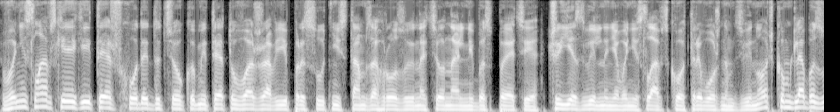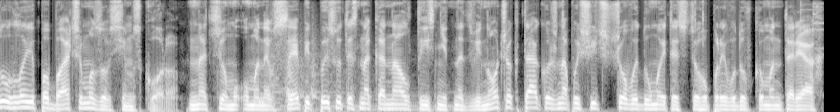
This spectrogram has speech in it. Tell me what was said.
Веніславський, який теж входить до цього комітету, вважав її присутність там загрозою національній безпеці. Чи є звільнення Веніславського тривожним дзвіночком для безуглої? Побачимо зовсім скоро. На цьому у мене все. Підписуйтесь на канал, тисніть на дзвіночок. Також напишіть, що ви думаєте з цього приводу в коментарях.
